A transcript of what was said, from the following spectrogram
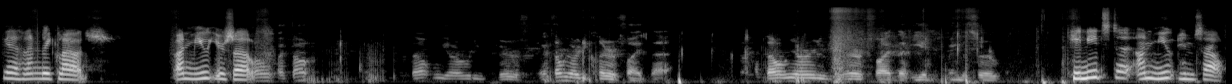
Yes, Envy Clouds. Unmute yourself. Oh, I thought. I thought we already verif- I thought we already clarified that. I thought we already verified that he had joined the server. He needs to unmute himself.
